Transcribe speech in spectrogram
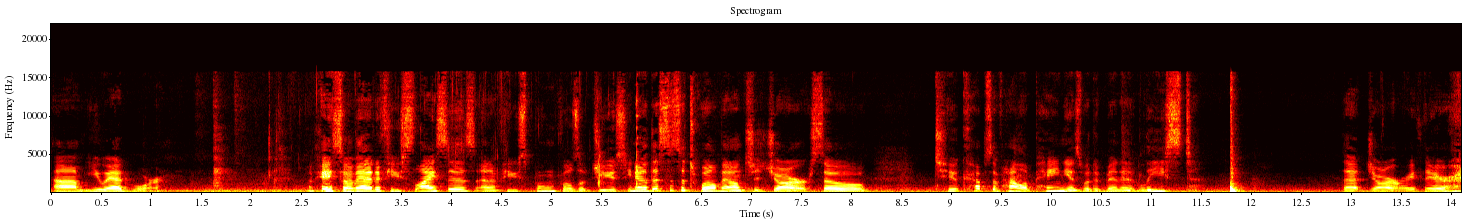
um, you add more. Okay, so I've added a few slices and a few spoonfuls of juice. You know, this is a 12 ounce jar, so two cups of jalapenos would have been at least that jar right there.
